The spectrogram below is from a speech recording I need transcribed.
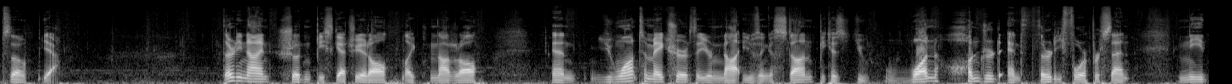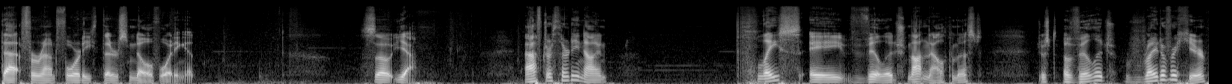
So, yeah. 39 shouldn't be sketchy at all, like, not at all. And you want to make sure that you're not using a stun, because you 134% need that for round 40. There's no avoiding it. So, yeah. After 39, place a village, not an alchemist, just a village right over here.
